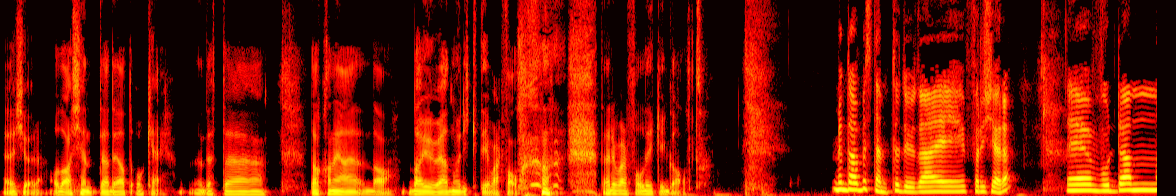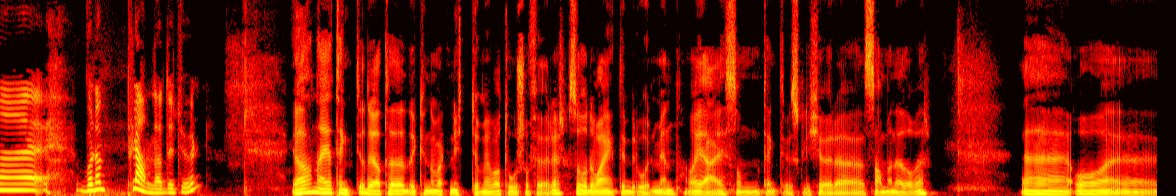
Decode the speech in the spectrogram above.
kjøre. Og da kjente jeg det at ok, dette, da, jeg, da, da gjør jeg noe riktig i hvert fall. det er i hvert fall ikke galt. Men da bestemte du deg for å kjøre. Hvordan, hvordan planla du turen? Ja, nei, jeg tenkte jo det at det kunne vært nyttig om vi var to sjåfører. Så det var egentlig broren min og jeg som tenkte vi skulle kjøre sammen nedover. Eh, og eh,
